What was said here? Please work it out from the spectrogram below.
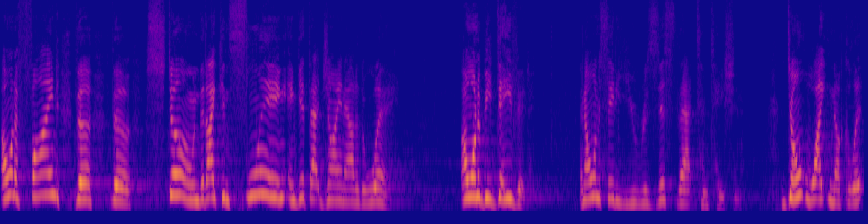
I want to find the, the stone that I can sling and get that giant out of the way. I want to be David. And I want to say to you, resist that temptation. Don't white knuckle it.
